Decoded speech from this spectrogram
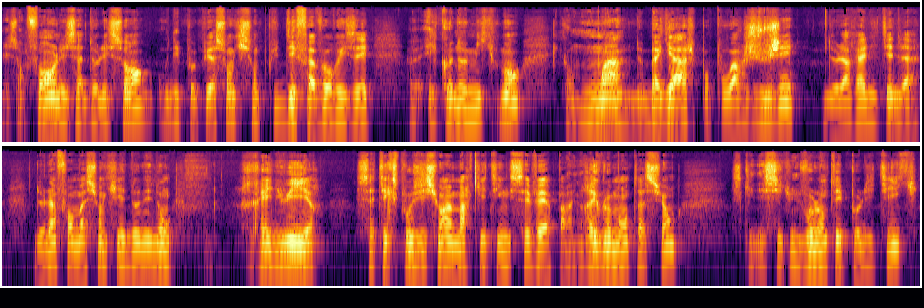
les enfants, les adolescents ou des populations qui sont plus défavorisées euh, économiquement, qui ont moins de bagages pour pouvoir juger de la réalité de l'information qui est donnée. Donc, réduire cette exposition à un marketing sévère par une réglementation, ce qui nécessite une volonté politique,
